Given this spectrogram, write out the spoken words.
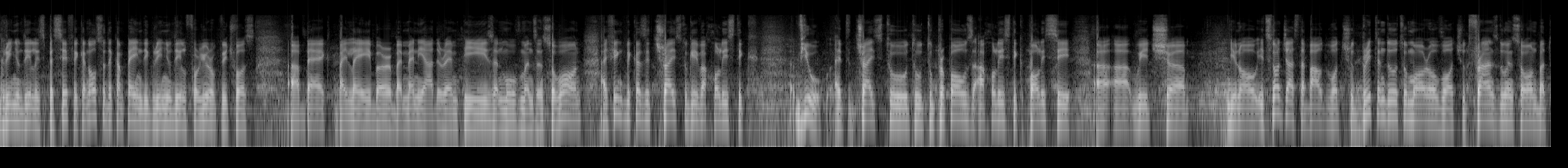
Green New Deal is specific and also the campaign, the Green New Deal for Europe, which was backed by Labour, by many other MPs and movements and so on, I think because it tries to give a holistic view. It tries to, to, to propose a holistic policy uh, uh, which, uh, you know, it's not just about what should Britain do tomorrow, what should France do and so on, but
